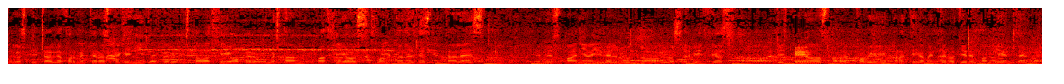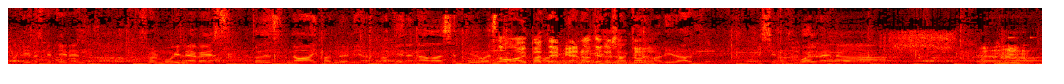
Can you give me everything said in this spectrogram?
El Hospital de Formentera es pequeñito, pero está vacío, pero como están vacíos montones de hospitales en España y en el mundo, los servicios destinados para el COVID prácticamente no tienen pacientes, los pacientes que tienen son muy leves, entonces no hay pandemia, no tiene nada de sentido esto. No hay pandemia, no tiene la sentido. normalidad y si nos vuelven a, eh, a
